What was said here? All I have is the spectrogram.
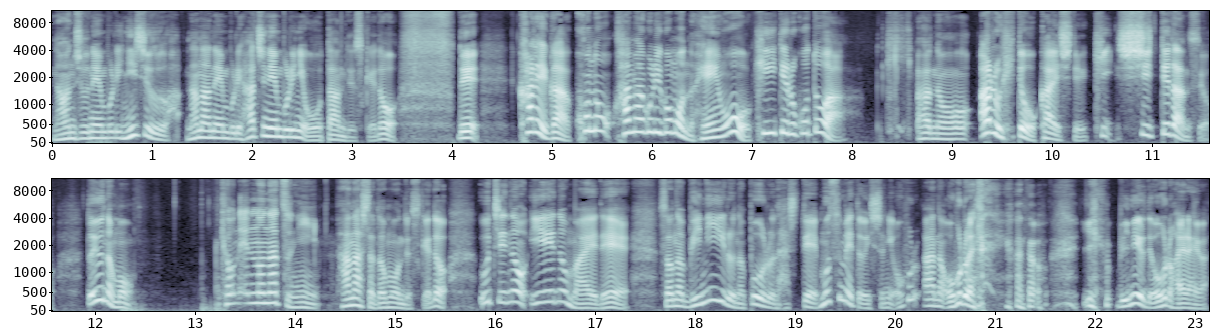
何十年ぶり27年ぶり8年ぶりに会うたんですけどで彼がこの「はまぐり顧問」の編を聞いてることはあのある人を介して知ってたんですよ。というのも去年の夏に話したと思うんですけどうちの家の前でそのビニールのプール出して娘と一緒にお風呂あのお風呂やないあの ビニールでお風呂入らへんわ。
